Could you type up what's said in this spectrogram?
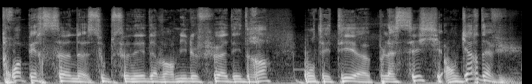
Trois personnes soupçonnées d'avoir mis le feu à des draps ont été euh, placées en garde à vue.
